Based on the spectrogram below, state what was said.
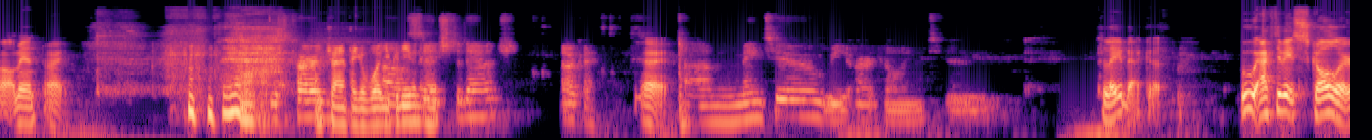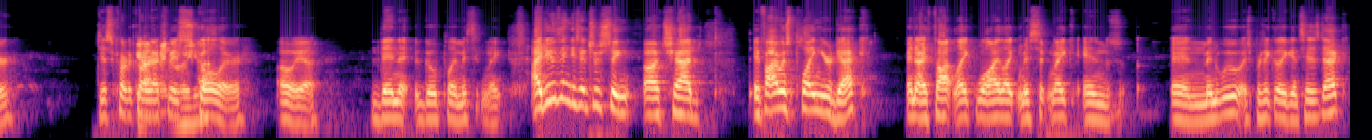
Oh man, all right. this card. I'm trying to think of what you uh, could even hit. to damage. Okay. all right, Um, main two, we are going to. play backup. Ooh, activate Scholar. Discard a card, Yeah, activate there you. Scholar. Oh yeah. Then go play Mystic Knight. I do think it's interesting, uh, Chad. If I was playing your deck and I thought like, well, I like Mystic Knight and and Minwu, particularly against his deck,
